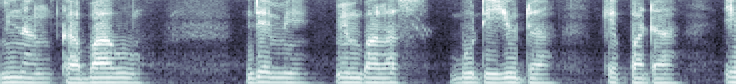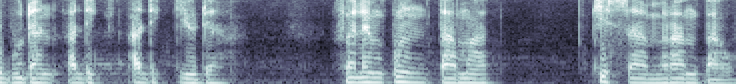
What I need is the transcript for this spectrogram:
Minangkabau demi membalas budi Yuda kepada ibu dan adik-adik Yuda. Film pun tamat, kisah merantau.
